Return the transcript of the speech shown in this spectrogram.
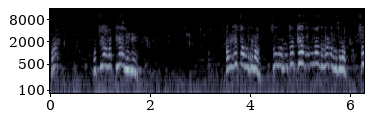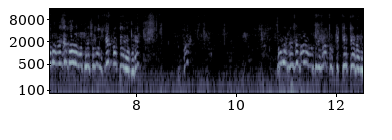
হ্যাঁ? তুই আমার টিয়া দিবি। আমি হেতা বুঝলাম। সুমন তো টিয়া দিব না? না বুঝলাম। সুমন যে বলো তুমি সুমন, কে করতে হবে করে সুমন যে বলো তুমি হ্যাঁ তো কে টিয়া দেবো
